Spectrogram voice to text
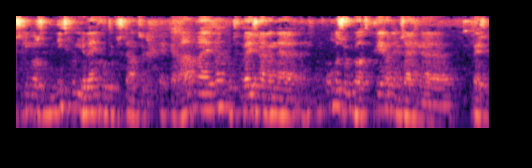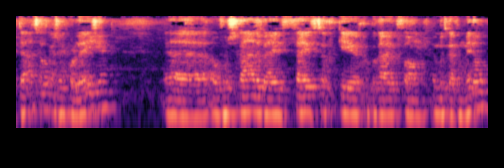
Misschien was het niet voor iedereen goed te verstaan, dus ik herhaal hem even. Ik moet verwezen naar een, een onderzoek wat Gerard in zijn uh, presentatie had, in zijn college, uh, over schade bij 50 keer gebruik van een betreffend middel.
